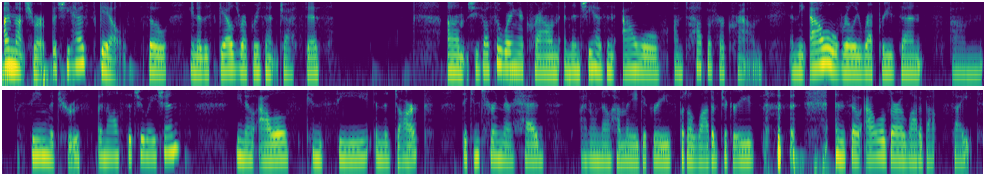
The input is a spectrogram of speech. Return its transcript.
I'm not sure, but she has scales. So, you know, the scales represent justice. Um, she's also wearing a crown, and then she has an owl on top of her crown. And the owl really represents um, seeing the truth in all situations. You know, owls can see in the dark, they can turn their heads I don't know how many degrees, but a lot of degrees. and so owls are a lot about sight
